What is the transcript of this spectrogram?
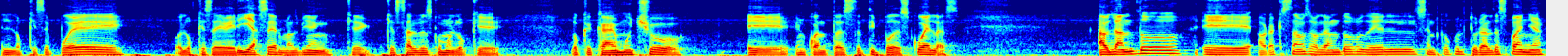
en lo que se puede o lo que se debería hacer más bien, que, que es tal vez como lo que, lo que cae mucho eh, en cuanto a este tipo de escuelas. Hablando, eh, ahora que estamos hablando del Centro Cultural de España,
